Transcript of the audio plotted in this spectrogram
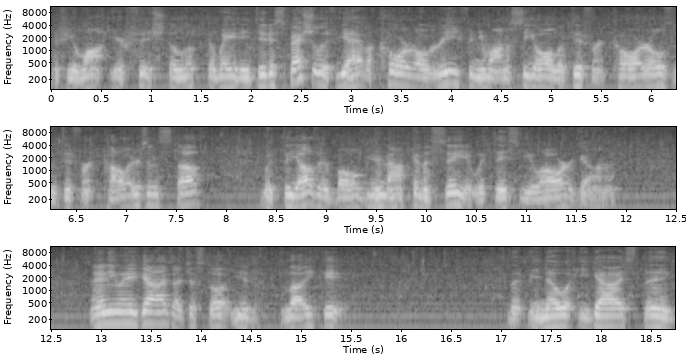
If you want your fish to look the way they did, especially if you have a coral reef and you want to see all the different corals, the different colors and stuff. With the other bulb, you're not going to see it. With this, you are gonna. Anyway, guys, I just thought you'd like it. Let me know what you guys think.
